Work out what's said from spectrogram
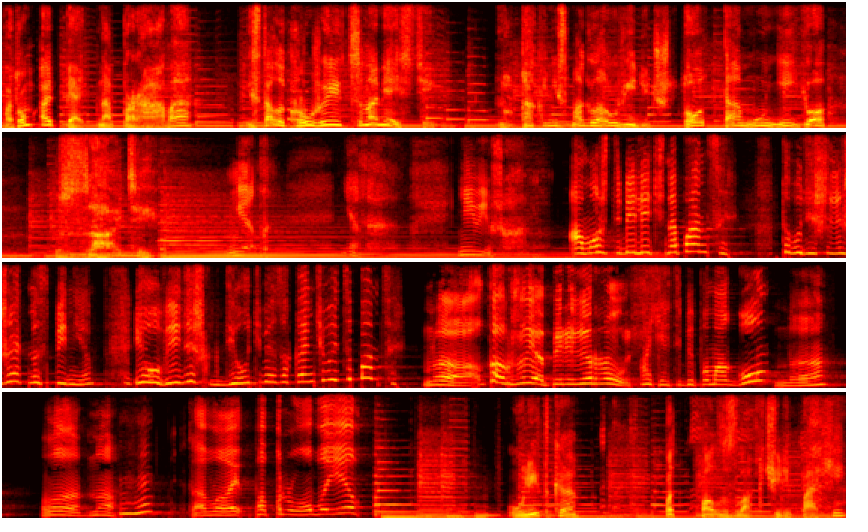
Потом опять направо и стала кружиться на месте. Но так и не смогла увидеть, что там у нее сзади. Нет, нет, не вижу. А может тебе лечь на панцирь? Ты будешь лежать на спине и увидишь, где у тебя заканчивается панцирь. Да, как же я перевернусь? А я тебе помогу. Да? Ладно, давай попробуем. Улитка подползла к черепахе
